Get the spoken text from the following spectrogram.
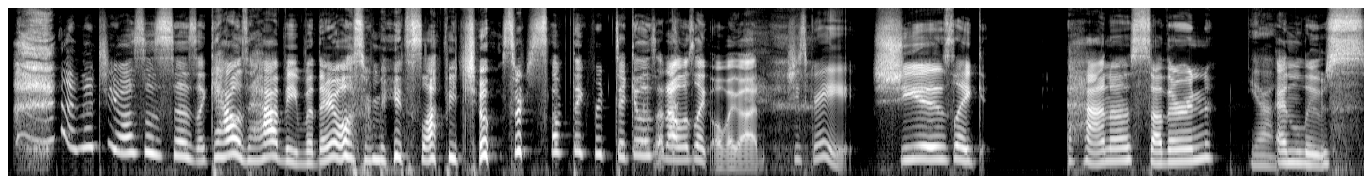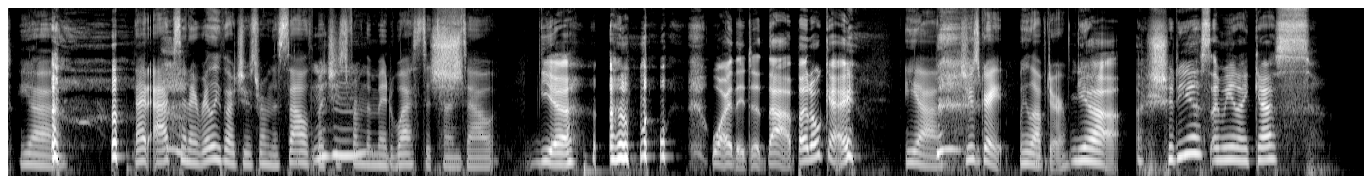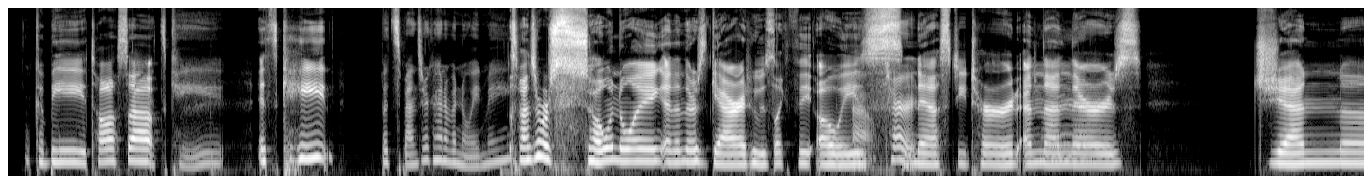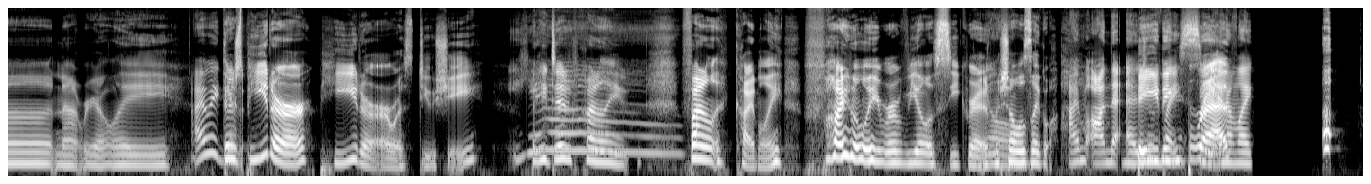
And then she also says a cow's happy, but they also made sloppy joes or something ridiculous. And I was like, oh my God. She's great. She is like Hanna Southern Yeah, and loose. yeah. that accent, I really thought she was from the South, but she's from mm-hmm. the Midwest. It turns out. Yeah. I don't know why they did that, but okay. Yeah, she was great. We loved her. Yeah. Shittiest, I mean, I guess it could be toss up. It's Kate, It's Kate. But Spencer kind of annoyed me. Spencer was so annoying. And then there's Garrett, who's like the always Oh, turd. nasty turd. And then Turd. there's Jenna. Not really. I would. There's give, Peter. Peter was douchey. yeah. but he did finally- Finally, kindly, finally reveal a secret. And Michelle was like, I'm on the edge of my seat, breath. and I'm like,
